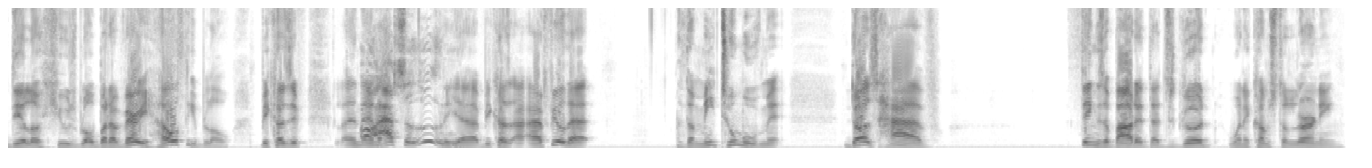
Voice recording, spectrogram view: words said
deal a huge blow, but a very healthy blow because if and, Oh, and absolutely. yeah, because I, I feel that the Me Too movement does have things about it that's good when it comes to learning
